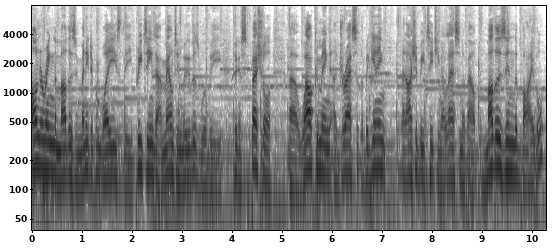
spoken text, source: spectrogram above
honouring the mothers in many different ways. The preteens, our mountain movers, will be doing a special uh, welcoming address at the beginning, and I should be teaching a lesson about mothers in the Bible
